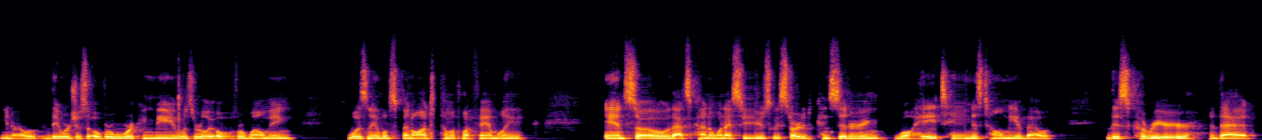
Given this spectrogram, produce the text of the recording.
you know, they were just overworking me. It was really overwhelming. Wasn't able to spend a lot of time with my family. And so that's kind of when I seriously started considering, well, hey, Tim is telling me about this career that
